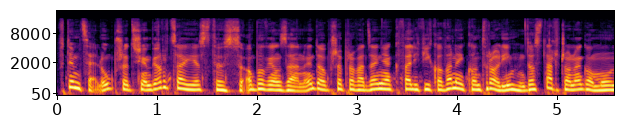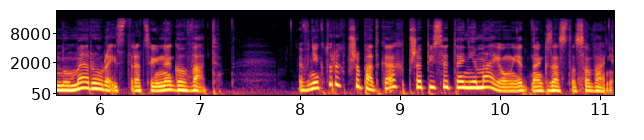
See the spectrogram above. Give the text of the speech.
W tym celu przedsiębiorca jest zobowiązany do przeprowadzenia kwalifikowanej kontroli dostarczonego mu numeru rejestracyjnego VAT. W niektórych przypadkach przepisy te nie mają jednak zastosowania.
